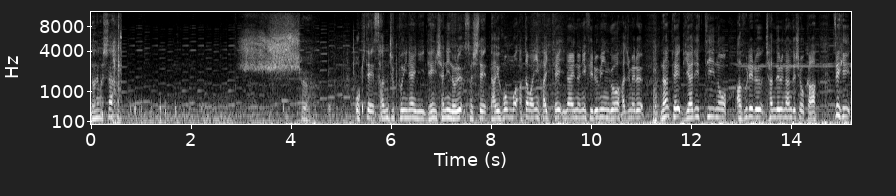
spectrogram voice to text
乗れました起きて30分以内に電車に乗る。そして台本も頭に入っていないのにフィルミングを始める。なんてリアリティのあふれるチャンネルなんでしょうか。ぜひ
